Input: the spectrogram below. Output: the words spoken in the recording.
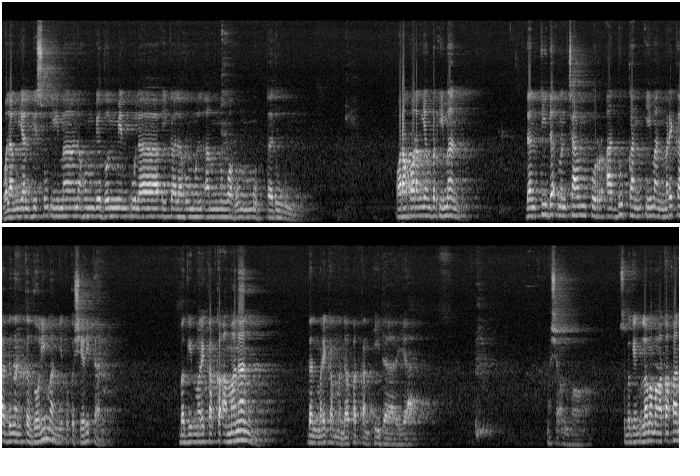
wa lam yalbisu imanahum bidhulmin ulaika lahumul amnu wa hum muhtadun." Orang-orang yang beriman dan tidak mencampur adukan iman mereka dengan kezaliman yaitu kesyirikan. Bagi mereka keamanan dan mereka mendapatkan hidayah. Masya Allah. Sebagian ulama mengatakan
